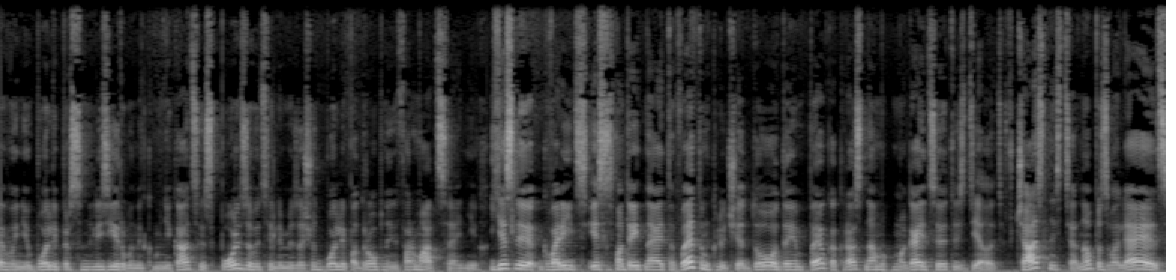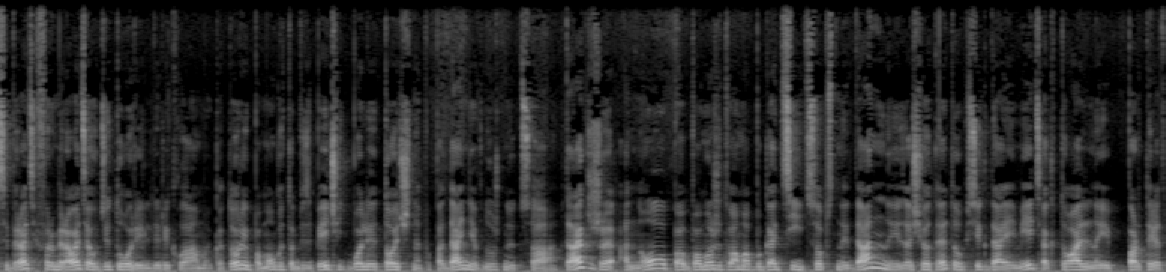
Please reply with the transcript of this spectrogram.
выстраивание более персонализированной коммуникации с пользователями за счет более подробной информации о них. Если говорить, если смотреть на это в этом ключе, то ДМП как раз нам помогает все это сделать. В частности, оно позволяет собирать и формировать аудитории для рекламы, которые помогут обеспечить более точное попадание в нужную ЦА. Также оно поможет вам обогатить собственные данные и за счет этого всегда иметь актуальный портрет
